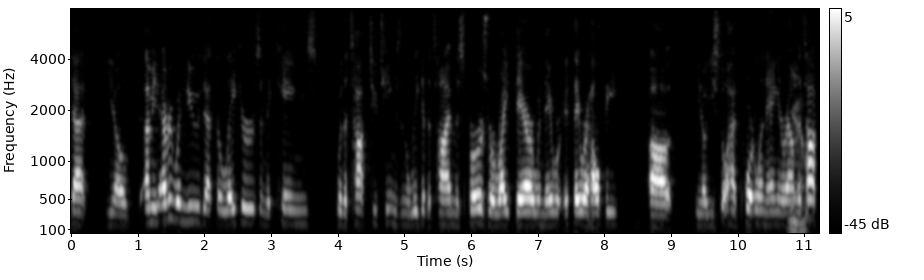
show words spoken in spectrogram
that you know, I mean, everyone knew that the Lakers and the Kings were the top two teams in the league at the time. The Spurs were right there when they were, if they were healthy. Uh, you know, you still had Portland hanging around. Yeah. The top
